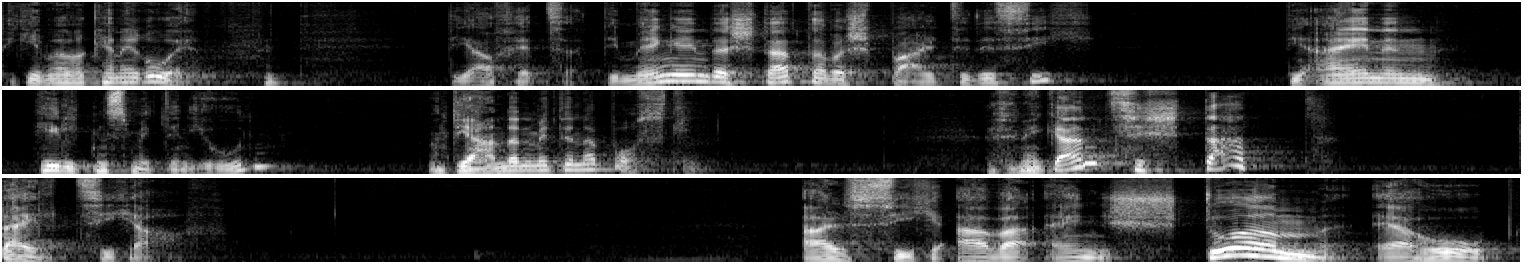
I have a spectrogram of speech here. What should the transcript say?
Die geben aber keine Ruhe, die Aufhetzer. Die Menge in der Stadt aber spaltete sich. Die einen hielten es mit den Juden und die anderen mit den Aposteln. Also eine ganze Stadt teilt sich auf. Als sich aber ein Sturm erhob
